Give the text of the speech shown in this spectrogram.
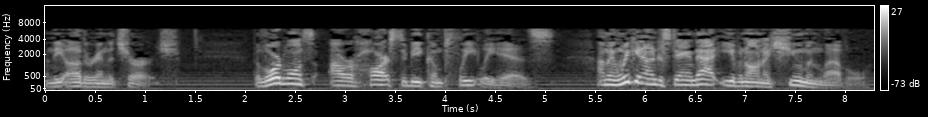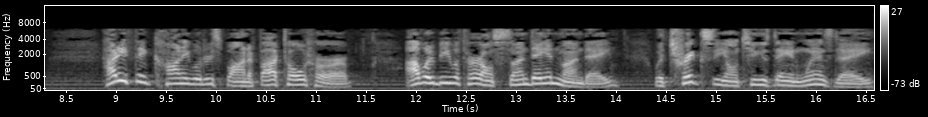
and the other in the church. The Lord wants our hearts to be completely His. I mean, we can understand that even on a human level. How do you think Connie would respond if I told her I would be with her on Sunday and Monday, with Trixie on Tuesday and Wednesday,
